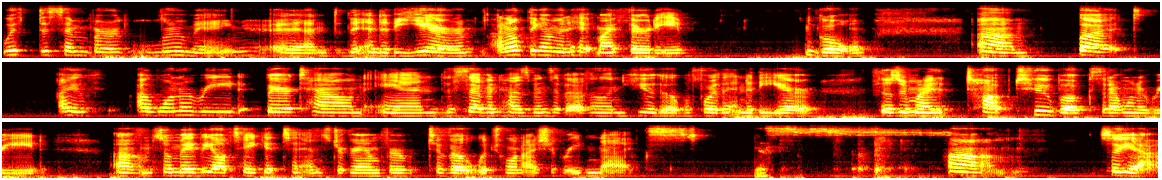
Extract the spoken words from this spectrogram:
with December looming and the end of the year, I don't think I'm gonna hit my 30 goal. Um, but I I want to read Beartown and The Seven Husbands of Evelyn Hugo before the end of the year. Those are my top two books that I want to read. Um, so maybe I'll take it to Instagram for to vote which one I should read next. yes. Um, so yeah,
